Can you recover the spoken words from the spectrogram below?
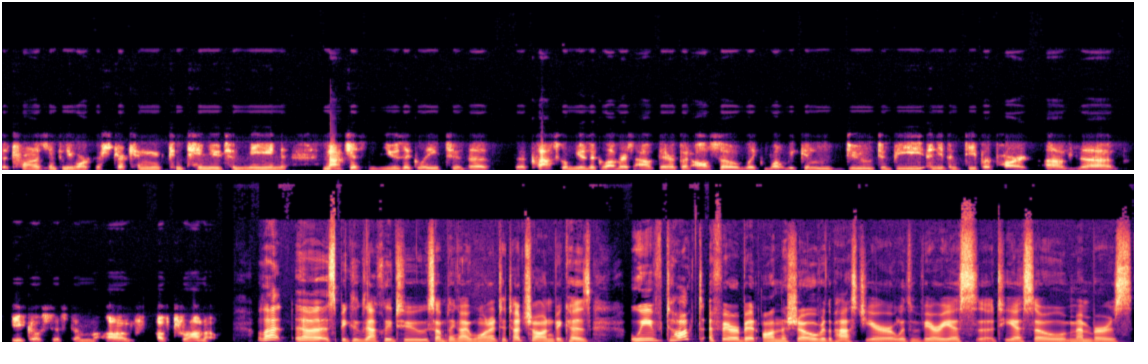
the Toronto Symphony Orchestra can continue to mean, not just musically to the the classical music lovers out there, but also like what we can do to be an even deeper part of the ecosystem of, of Toronto. Well, that uh, speaks exactly to something I wanted to touch on because we've talked a fair bit on the show over the past year with various uh, TSO members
